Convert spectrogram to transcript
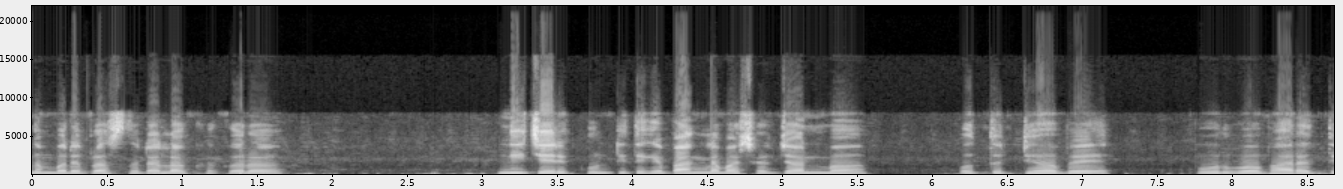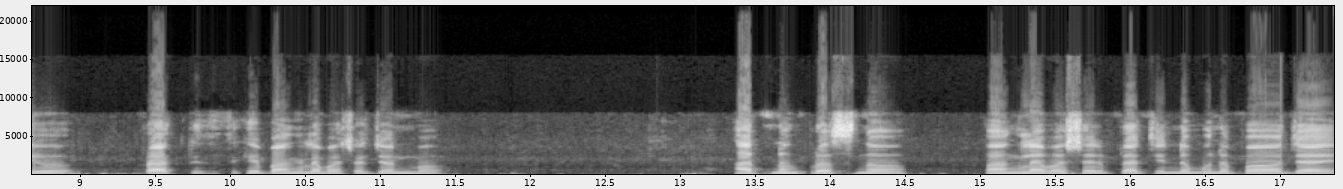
নম্বরের প্রশ্নটা লক্ষ্য করো। নিচের কোনটি থেকে বাংলা ভাষার জন্ম। উত্তরটি হবে পূর্ব ভারতীয় প্রাকৃত থেকে বাংলা ভাষার জন্ম। আট নং প্রশ্ন, বাংলা ভাষার প্রাচীন নমুনা পাওয়া যায়।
